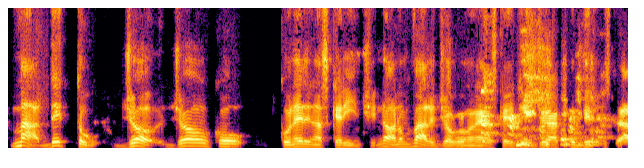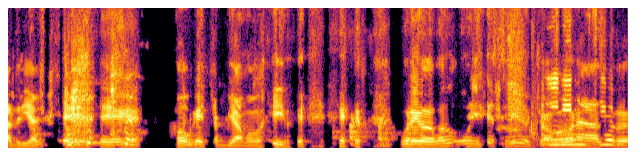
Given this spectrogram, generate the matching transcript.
ma detto gio- gioco con Elena Scarinci. No, non vale gioco con Elena Scarinci, giocare con Adriano. Eh, eh, oh, che abbiamo? Pure io gioco con altro.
